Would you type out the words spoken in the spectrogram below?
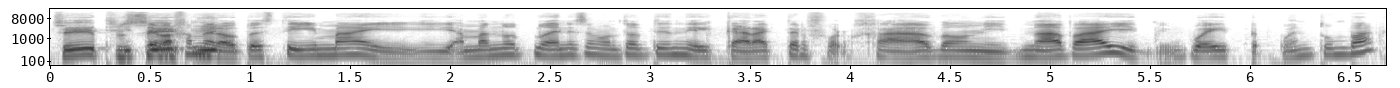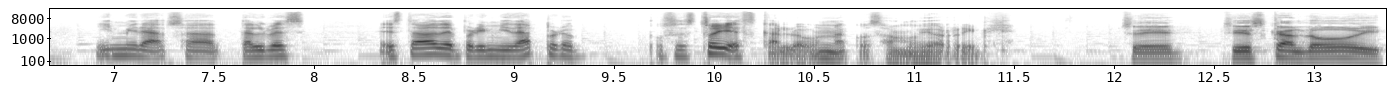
Sí, Sí, pues te sí. bajan y- la autoestima y, y además no, no- en ese momento no tienes ni el carácter forjado ni nada y, güey, te pueden tumbar. Y mira, o sea, tal vez estaba deprimida, pero pues esto ya escaló una cosa muy horrible. Sí, sí escaló y,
